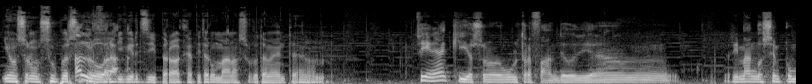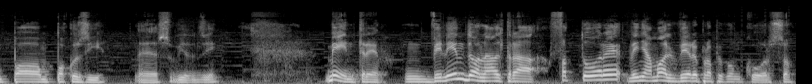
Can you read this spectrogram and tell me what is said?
io non sono un super super Allora- fan di Virzì, però il capitano umano assolutamente non... Sì, neanche io sono ultra fan, devo dire. Mm, Rimango sempre un po', un po' così eh, su Virzì. Mentre, mh, venendo a un altro fattore, veniamo al vero e proprio concorso.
